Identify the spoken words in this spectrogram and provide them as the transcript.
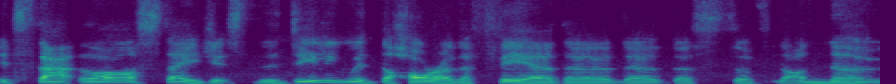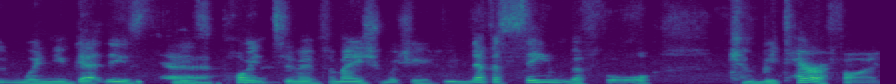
it's that last stage. It's the dealing with the horror, the fear, the the the stuff, the unknown. When you get these these points of information which you, you've never seen before, can be terrifying.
